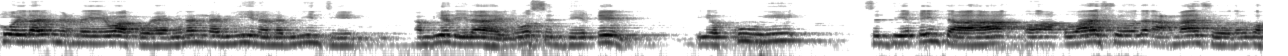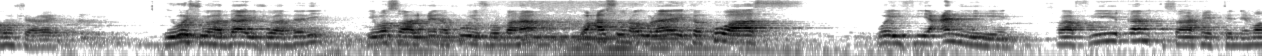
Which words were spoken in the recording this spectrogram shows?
Kuwa ilaahay u nicmeeyey waa kuwee min annabiyiina nebiyiintii ambiyada ilaahay wasidiiqiin iyo kuwii sidiiqiinta ahaa oo aqwaashooda acmaashooda uga run sheegay. Iyo washuhadaa-i shuhadadii iyo wasaalixiina kuwii suubanaa. Waxasuna ulaa'ika kuwaas way fiican yihiin rafiiqan saaxiibtinimo.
